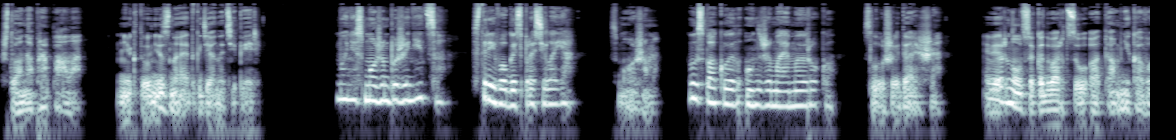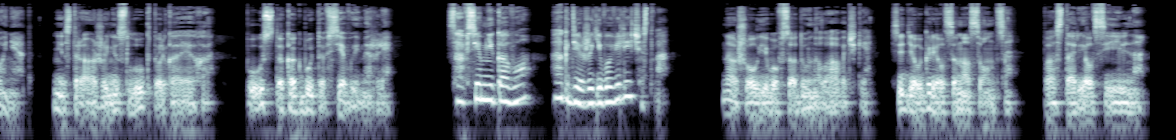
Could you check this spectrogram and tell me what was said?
что она пропала. Никто не знает, где она теперь. «Мы не сможем пожениться?» – с тревогой спросила я. «Сможем», – успокоил он, сжимая мою руку. «Слушай дальше. Вернулся ко дворцу, а там никого нет. Ни стражи, ни слуг, только эхо. Пусто, как будто все вымерли». «Совсем никого? А где же его величество?» Нашел его в саду на лавочке. Сидел, грелся на солнце. Постарел сильно.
